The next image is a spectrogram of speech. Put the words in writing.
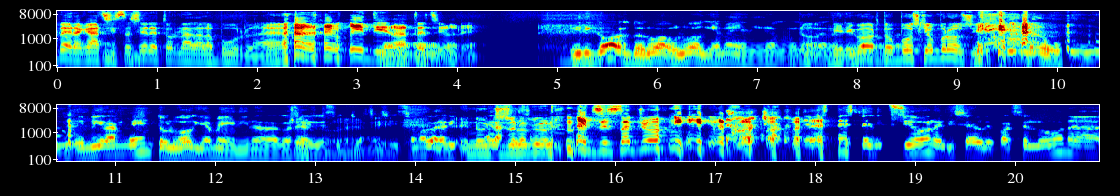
Beh, ragazzi, stasera è tornata la burla, eh? quindi Eh, attenzione. Vi ricordo luo- luoghi ameni, no? Come- No, come- mi ricordo Boschi Ombrosi. e vi rammento luoghi ameni, no? Una cosa Certo, questo eh, sì. sì. Insomma, quella lì E non ci sono stessa- più le mezze stagioni. nella stessa edizione Liceo di Barcellona,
